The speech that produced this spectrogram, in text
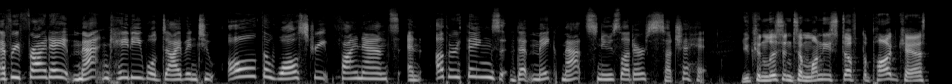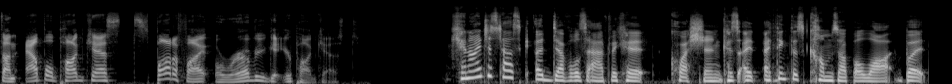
Every Friday, Matt and Katie will dive into all the Wall Street finance and other things that make Matt's newsletter such a hit. You can listen to Money Stuff the podcast on Apple Podcasts, Spotify, or wherever you get your podcasts. Can I just ask a devil's advocate question? Because I, I think this comes up a lot. But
